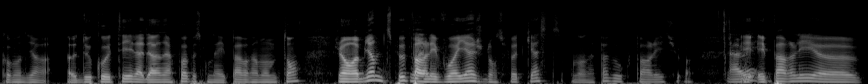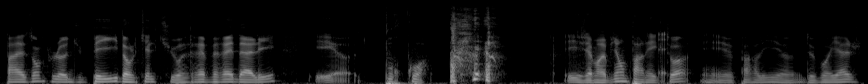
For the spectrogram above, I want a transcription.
comment dire, euh, de côté la dernière fois parce qu'on n'avait pas vraiment de temps. J'aimerais bien un petit peu parler voyage dans ce podcast. On n'en a pas beaucoup parlé, tu vois. Ah et, et parler, euh, par exemple, du pays dans lequel tu rêverais d'aller et euh, pourquoi. et j'aimerais bien en parler avec toi et parler de voyage,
